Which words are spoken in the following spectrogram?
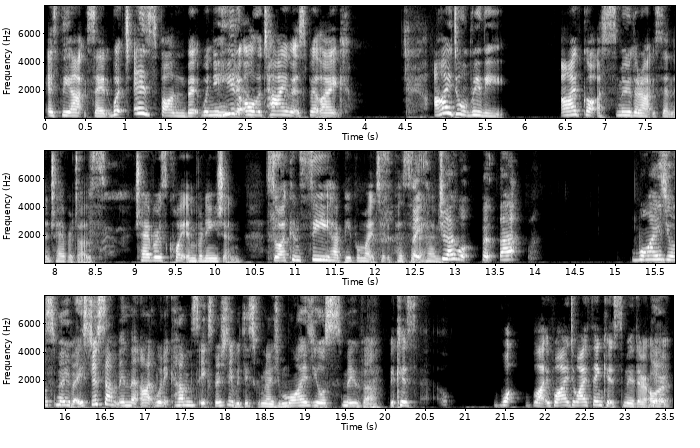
it's the accent, which is fun, but when you hear Yeah. it all the time, it's a bit like I don't really. I've got a smoother accent than Trevor does. Trevor's quite Invernessian, so I can see how people might take the piss out of him. do you know what? But that. Why is yours smoother? It's just something that I, when it comes, especially with discrimination, why is yours smoother? because what, like, why do I think it's smoother? Or, Or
